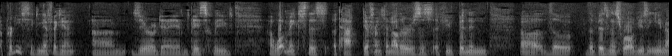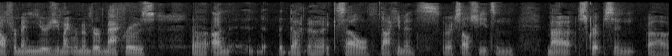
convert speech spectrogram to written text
a pretty significant um, zero day, and basically, what makes this attack different than others is if you've been in uh, the the business world using email for many years, you might remember macros uh, on doc, uh, Excel documents or Excel sheets and scripts in uh,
